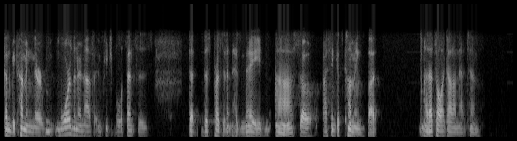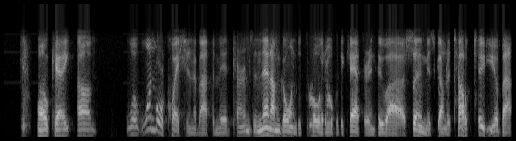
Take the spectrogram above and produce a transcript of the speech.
going to be coming. There are more than enough impeachable offenses that this president has made. Uh, so I think it's coming, but uh, that's all I got on that, Tim. Okay. Um, well, one more question about the midterms, and then I'm going to throw it over to Catherine, who I assume is going to talk to you about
